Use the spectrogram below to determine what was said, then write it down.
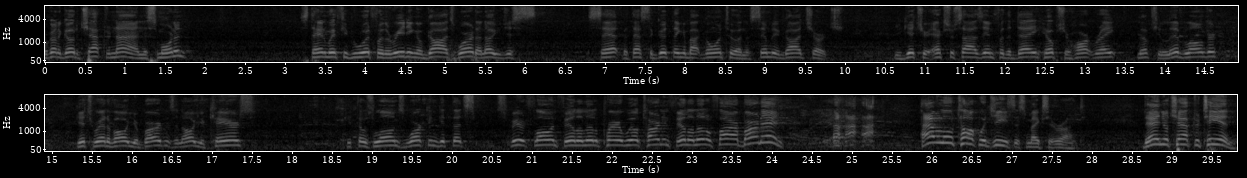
We're going to go to chapter 9 this morning. Stand with, you, if you would, for the reading of God's Word. I know you just sat, but that's the good thing about going to an Assembly of God church. You get your exercise in for the day, helps your heart rate, helps you live longer, gets rid of all your burdens and all your cares. Get those lungs working, get that spirit flowing, feel a little prayer wheel turning, feel a little fire burning. Have a little talk with Jesus makes it right. Daniel chapter 10.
